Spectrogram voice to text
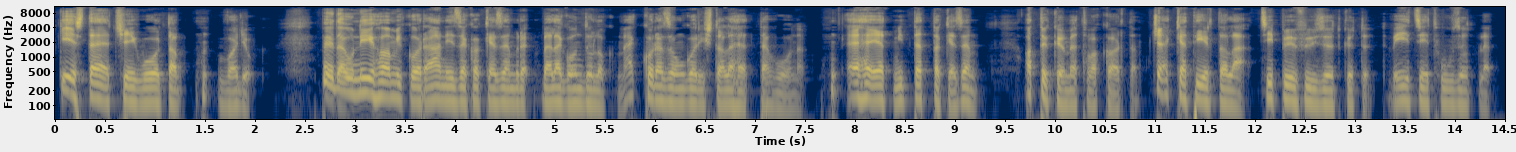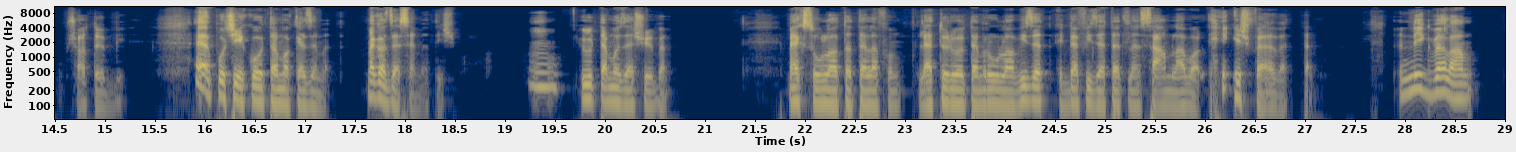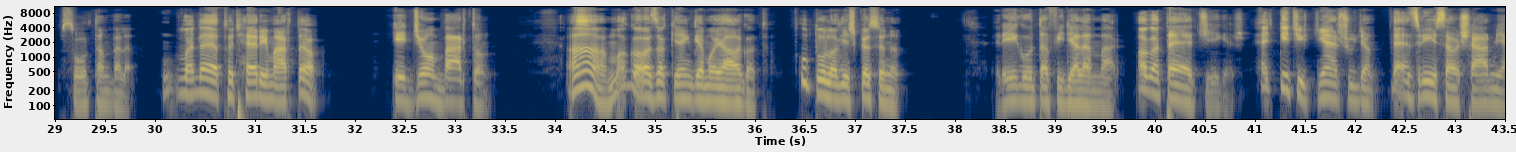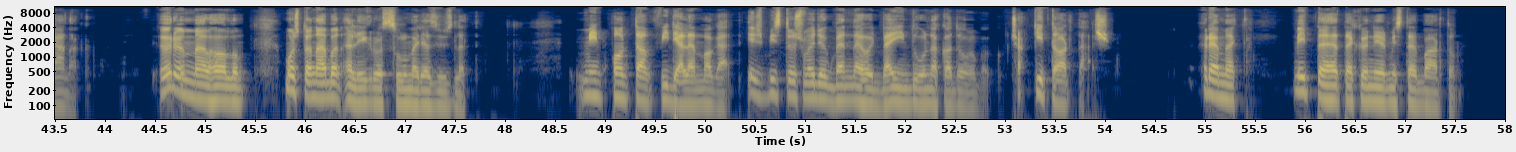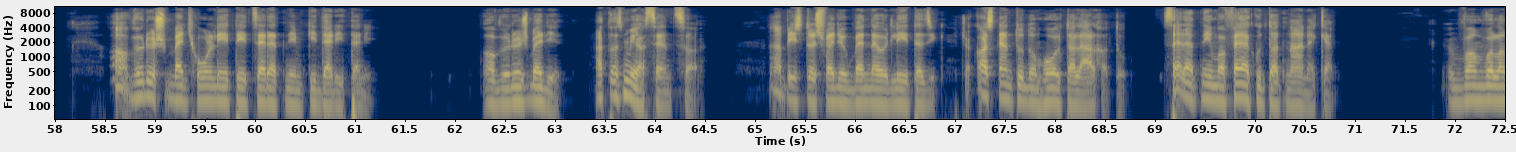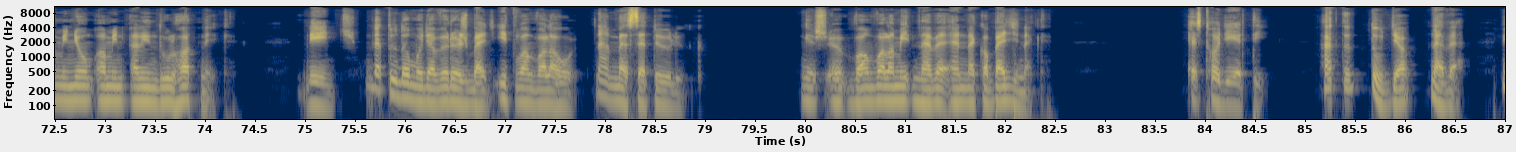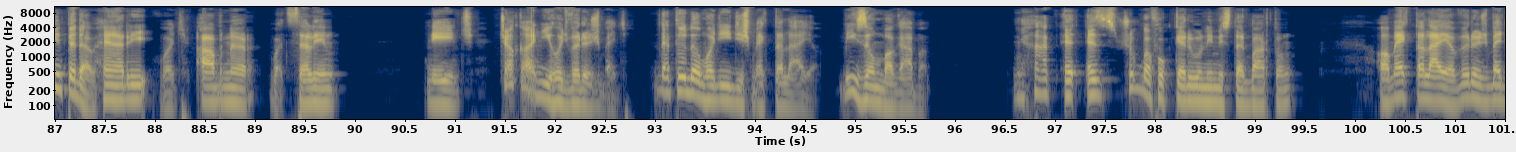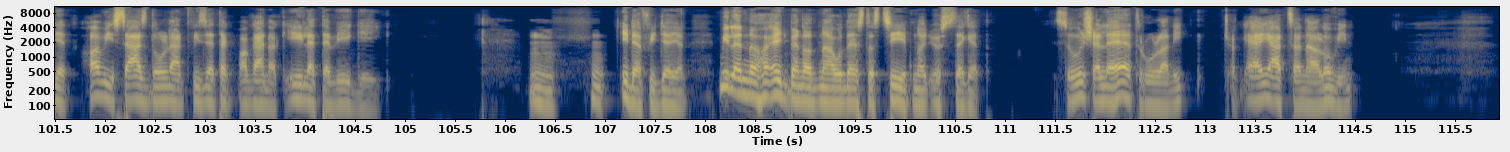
Kész tehetség voltam, vagyok. Például néha, amikor ránézek a kezemre, belegondolok, mekkora zongorista lehettem volna. Ehelyett mit tett a kezem? A tökömet vakarta, csekket írt alá, cipőfűzőt kötött, vécét húzott le, stb. Elpocsékoltam a kezemet, meg az eszemet is. Hm, ültem az esőben. Megszólalt a telefon, letöröltem róla a vizet egy befizetetlen számlával, és felvettem. Nick velám, szóltam bele. Vagy lehet, hogy Harry Martel? Itt John Barton. Á, maga az, aki engem ajánlgat. Utólag is köszönöm. Régóta figyelem már. Maga tehetséges. Egy kicsit nyers ugyan, de ez része a sármjának. Örömmel hallom. Mostanában elég rosszul megy az üzlet. Mint mondtam, figyelem magát, és biztos vagyok benne, hogy beindulnak a dolgok. Csak kitartás. Remek. Mit tehetek önér, Mr. Barton? A vörös megy hollétét szeretném kideríteni. A vörös begyét? Hát az mi a szent szar? Hát biztos vagyok benne, hogy létezik, csak azt nem tudom, hol található. Szeretném, ha felkutatná nekem. Van valami nyom, amin elindulhatnék? Nincs, de tudom, hogy a vörösbegy itt van valahol, nem messze tőlünk. És van valami neve ennek a begynek? Ezt hogy érti? Hát tudja, neve. Mint például Henry, vagy Abner, vagy Szelin. Nincs, csak annyi, hogy vörösbegy. De tudom, hogy így is megtalálja. Bízom magában. Hát e- ez sokba fog kerülni, Mr. Barton. Ha megtalálja a vörösbegyet, havi száz dollárt fizetek magának élete végéig. Hm, hm, ide figyeljen. Mi lenne, ha egyben adná oda ezt a szép nagy összeget? Szó se lehet róla, Nick. Csak eljátszaná a lovin.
